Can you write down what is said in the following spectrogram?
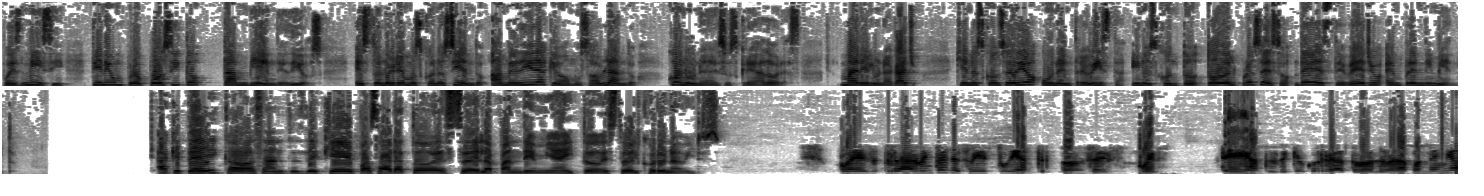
pues Nisi tiene un propósito también de Dios. Esto lo iremos conociendo a medida que vamos hablando con una de sus creadoras, Mariluna Gallo, quien nos concedió una entrevista y nos contó todo el proceso de este bello emprendimiento. ¿A qué te dedicabas antes de que pasara todo esto de la pandemia y todo esto del coronavirus? Pues realmente yo soy estudiante, entonces pues eh, antes de que ocurriera todo lo de la pandemia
